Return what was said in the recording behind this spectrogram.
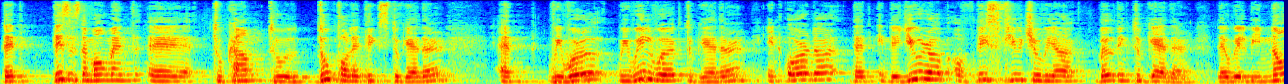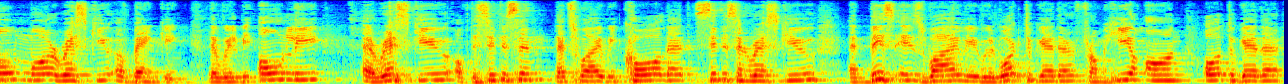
that this is the moment uh, to come to do politics together And we will, we will work together in order that in the Europe of this future we are building together, there will be no more rescue of banking. There will be only a rescue of the citizen. That's why we call that citizen rescue. And this is why we will work together from here on, all together,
